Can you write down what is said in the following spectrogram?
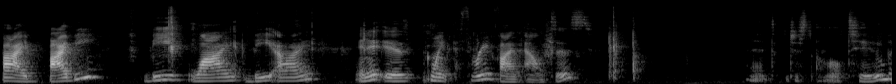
by Bybi, B-Y-B-I, and it is 0.35 ounces. It's just a little tube.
